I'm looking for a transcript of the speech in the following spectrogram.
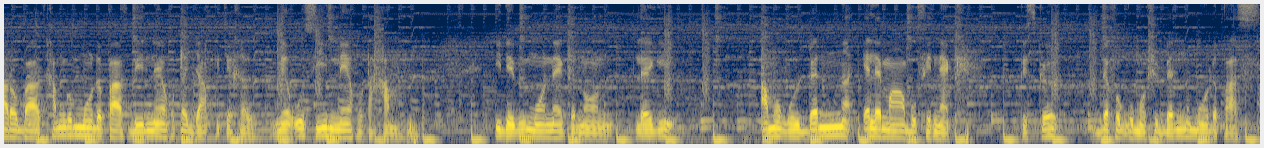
arobase xam nga mot de passe bi neexut a jàpp ci xel mais aussi xam. Idée bi amagul benn élément bu fi nekk puisque fi mot de passe.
